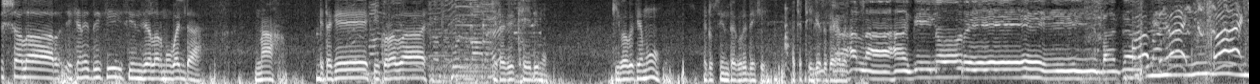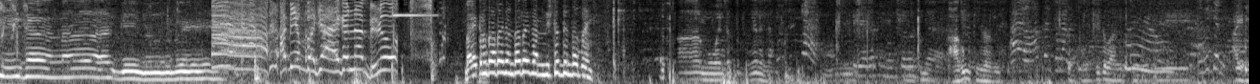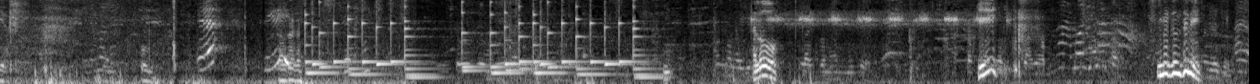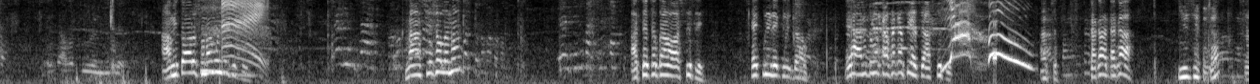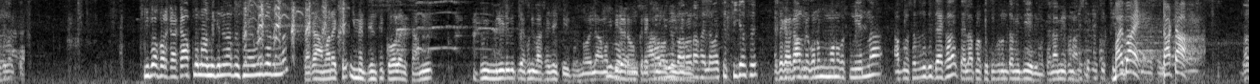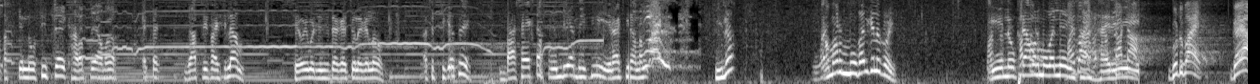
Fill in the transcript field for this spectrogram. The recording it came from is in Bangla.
শালার এখানে দেখি সিনজালার মোবাইলটা। না এটাকে কি করা যায়? এটাকে খেয়ে দিমু। কীভাবে খেমু? একটু চিন্তা করে দেখি। আচ্ছা ঠিক আছে দেখা যাক। লাগিল রে লাগিল রে ভাই এখানে দাদাই যান দাদাই যান লিস্টার দেন দাদাই আর মোবাইলটা তো ধুয়ে নিলাম ভাগুম কীভাবে বুদ্ধি তো ভালো আইডিয়া হ্যালো? কি? ইমার্জেন্সি নেই আমি তো আরও সোনামুড়ি যেতেছি না আসলে চলে না? আচ্ছা আচ্ছা দাঁড়াও আসতেছি। এক মিনিট এক মিনিট দাও এ আমি তোমার কাছাকাছি আছি আসতেছি। আচ্ছা। কাকা কাকা। কি হয়েছে কাকা? কি ব্যাপার কাকা? আপনার নাম দিলেন আপনি যাবেন না? কাকা আমার একটা ইমার্জেন্সি কল আছে। আমি দুই মিনিটের ভিতরে এখনই বাসায় হইব নইলে আমার বিরাট অঙ্কের একটা লস হয়ে যাবে। বারোটা ফাইলাম আচ্ছা ঠিক আছে। আচ্ছা কাকা আপনি কোনো মনে কষ্ট নিয়েন না। আপনার সাথে যদি দেখা হয় তাহলে আপনার ক্ষতিপূরণটা আমি দিয়ে দিব। তাহলে আমি এখন আসি। বাই বাই টাটা আজকে নসিবটাই খারাপ রে আমার। একটা যাত্রী পাইছিলাম সেও ইমার্জেন্সি টাকায় চলে গেল। আচ্ছা ঠিক আছে। বাসায় একটা ফোন দিয়ে দেখি এরা কি আমার কি না? আমার মোবাইল গেল কই? এই লোকটা আমার মোবাইল নিয়ে গেছে হ্যাঁ রে। Good bye Gaya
